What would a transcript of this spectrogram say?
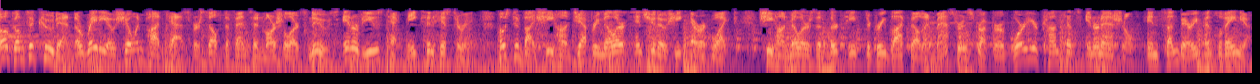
Welcome to Kuden, the radio show and podcast for self-defense and martial arts news, interviews, techniques, and history. Hosted by Shihan Jeffrey Miller and Shidoshi Eric White. Shihan Miller is a 13th degree black belt and master instructor of Warrior Concepts International in Sunbury, Pennsylvania.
